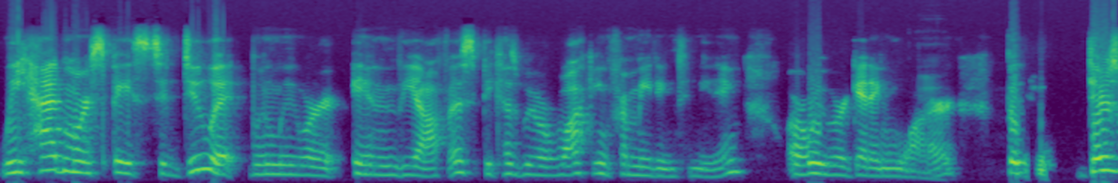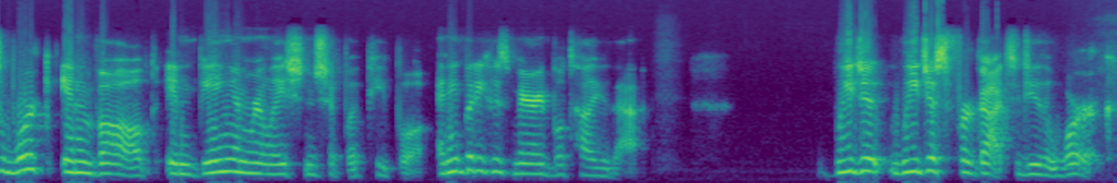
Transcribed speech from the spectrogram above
We had more space to do it when we were in the office because we were walking from meeting to meeting or we were getting water. But there's work involved in being in relationship with people. Anybody who's married will tell you that. We just we just forgot to do the work.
